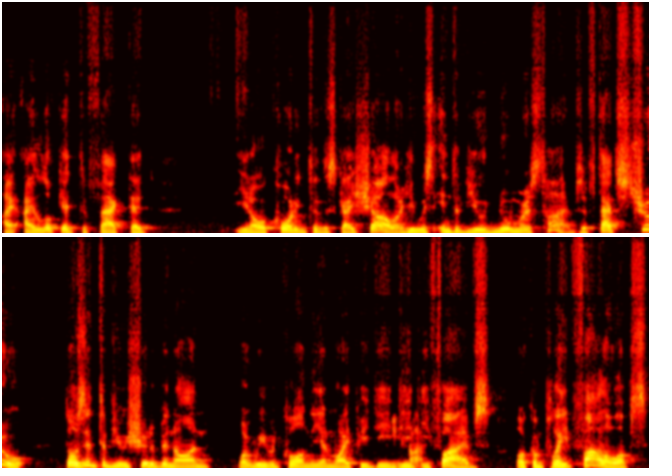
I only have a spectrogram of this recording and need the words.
I, I look at the fact that, you know, according to this guy Schaller, he was interviewed numerous times. If that's true, those interviews should have been on what we would call in the NYPD DD5s or complaint follow ups,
